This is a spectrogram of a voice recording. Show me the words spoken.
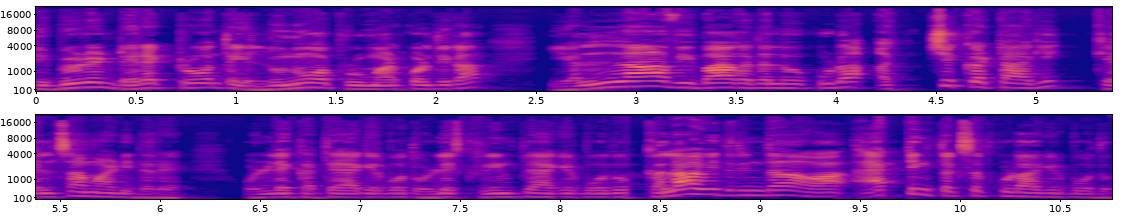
ಡಿಬ್ಯೂಡೆಂಟ್ ಡೈರೆಕ್ಟ್ರು ಅಂತ ಎಲ್ಲೂ ಅವ್ರು ಪ್ರೂವ್ ಮಾಡ್ಕೊಳ್ತೀರಾ? ಎಲ್ಲ ವಿಭಾಗದಲ್ಲೂ ಕೂಡ ಅಚ್ಚುಕಟ್ಟಾಗಿ ಕೆಲಸ ಮಾಡಿದ್ದಾರೆ. ಒಳ್ಳೆ ಕತೆ ಆಗಿರ್ಬೋದು, ಒಳ್ಳೆ ಸ್ಕ್ರೀನ್ ಪ್ಲೇ ಆಗಿರ್ಬೋದು, ಕಲಾವಿದರಿಂದ ಆ್ಯಕ್ಟಿಂಗ್ ತೆಗ್ಸೋದು ಕೂಡ ಆಗಿರ್ಬೋದು.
